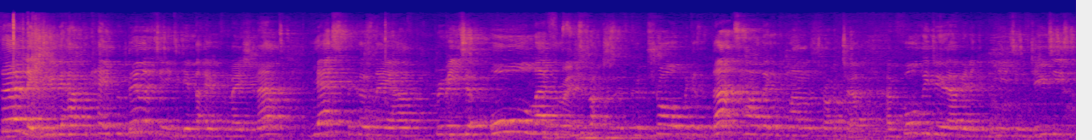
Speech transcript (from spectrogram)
Thirdly, do they have the capability to give that information out? Yes, because they have privy to all levels of structures of control because that's how they can plan the structure. And fourthly, do they have any competing duties?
